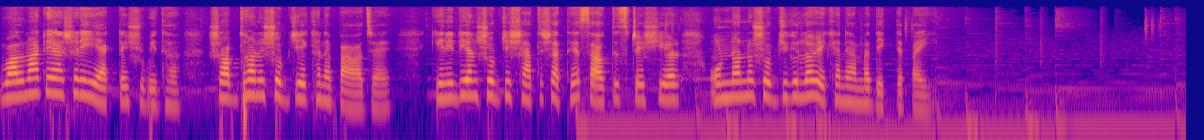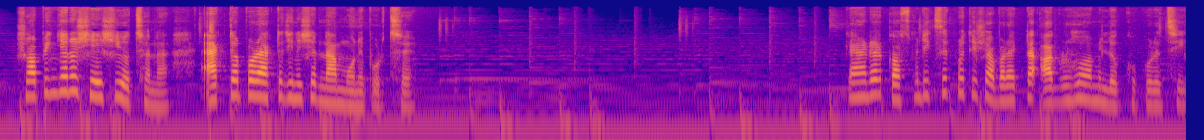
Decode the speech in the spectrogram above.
ওয়ালমার্টে আসার এই একটাই সুবিধা, সব ধরনের সবজি এখানে পাওয়া যায়। কেনেডিয়ান সবজির সাথে সাথে সাউথ ইস্ট এশিয়ার অন্যান্য সবজিগুলোও এখানে আমরা দেখতে পাই। শপিং যেন শেষই হচ্ছে না, একটার পর একটা জিনিসের নাম মনে পড়ছে। ক্যানাডার কসমেটিক্সের প্রতি সবার একটা আগ্রহ আমি লক্ষ্য করেছি।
